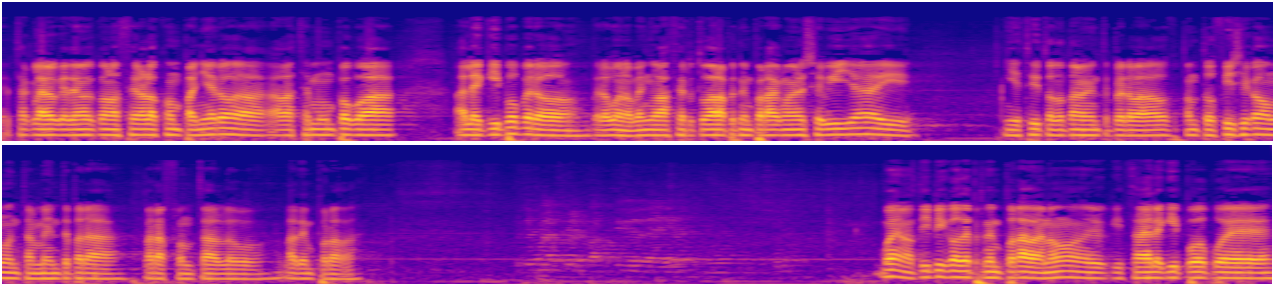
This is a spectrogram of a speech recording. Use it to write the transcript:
está claro que tengo que conocer a los compañeros, adaptarme un poco al equipo, pero, pero bueno, vengo a hacer toda la pretemporada con el Sevilla y, y estoy totalmente preparado, tanto física como mentalmente, para, para afrontar la temporada. Bueno, típico de pretemporada, ¿no? Eh, quizás el equipo pues,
